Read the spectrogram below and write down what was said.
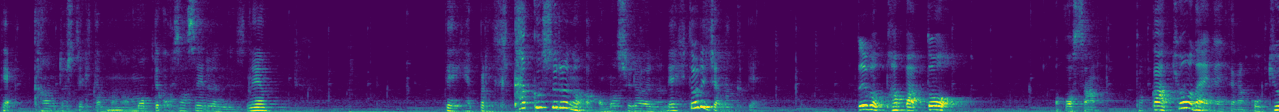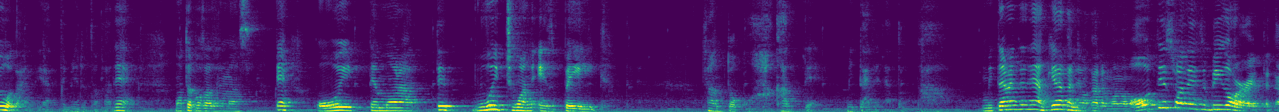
でカウントしてきたものを持ってこさせるんですね。でやっぱり比較するのが面白いので一人じゃなくて例えばパパとお子さんとか兄弟がいたらご兄弟でやってみるとかで持ってこさせます。で置いてもらって which one is big? ちゃんとこう測ってみたりだ見た目でね明らかに分かるもの。を oh this one is bigger とか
